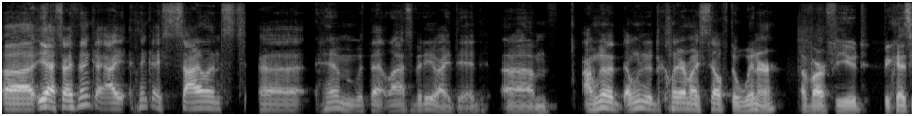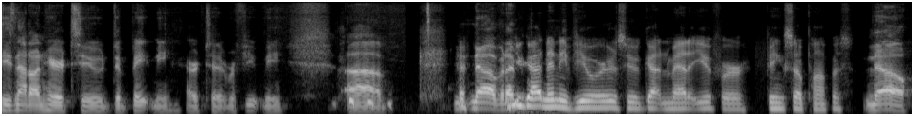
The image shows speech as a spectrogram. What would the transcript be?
Uh, yeah, so I think I, I think I silenced uh, him with that last video I did. Um, I'm gonna I'm gonna declare myself the winner of our feud because he's not on here to debate me or to refute me. Uh, no, but I Have you gotten any viewers who've gotten mad at you for being so pompous? no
